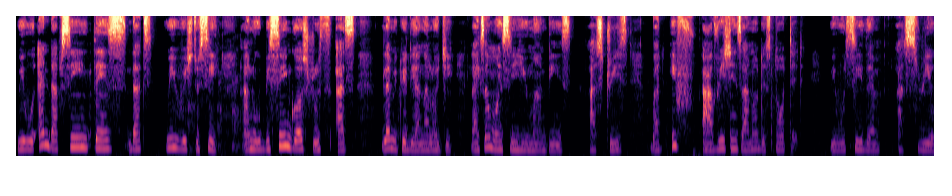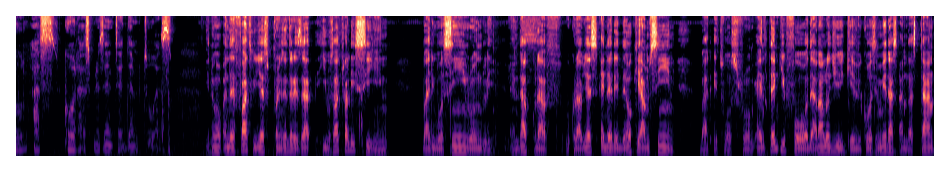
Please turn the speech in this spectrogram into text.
we will end up seeing things that we wish to see, and we'll be seeing God's truth as let me create the analogy like someone seeing human beings as trees but if our visions are not distorted we would see them as real as god has presented them to us you know and the fact we just presented is that he was actually seeing but he was seeing wrongly and that could have we could have just ended it there okay i'm seeing but it was wrong and thank you for the analogy you gave because it made us understand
